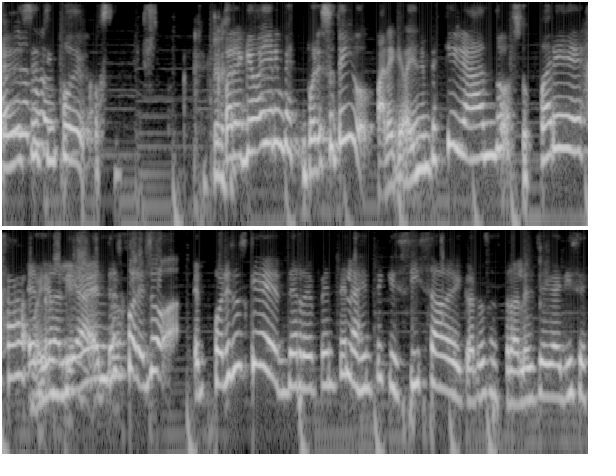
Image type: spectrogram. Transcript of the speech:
Ese tipo de cosas. Para que vayan por eso te digo para que vayan investigando sus parejas En realidad, viendo. entonces por eso, eh, por eso es que de repente la gente que sí sabe de cartas astrales llega y dice,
